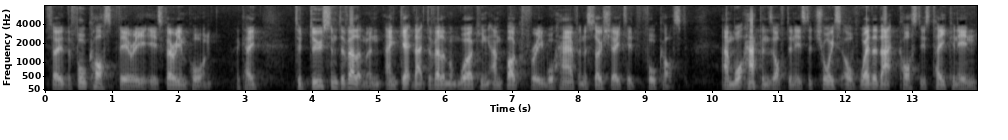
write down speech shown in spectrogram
So the full cost theory is very important, okay? To do some development and get that development working and bug-free will have an associated full cost. And what happens often is the choice of whether that cost is taken in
